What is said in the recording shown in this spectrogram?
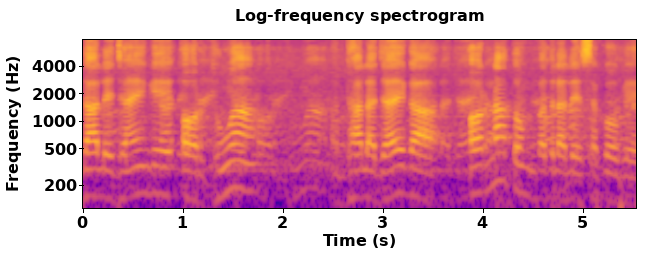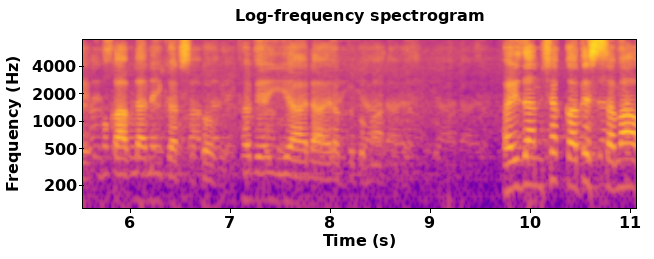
ڈالے جائیں گے اور دھواں ڈھالا جائے گا اور نہ تم بدلہ لے سکو گے، مقابلہ نہیں کر سکو گے۔ فبئی آلاء ربکما۔ فیضا شقت السماء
